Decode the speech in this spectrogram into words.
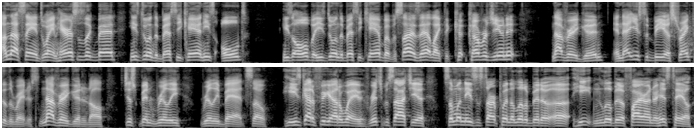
I'm not saying Dwayne Harris has looked bad. He's doing the best he can. He's old. He's old, but he's doing the best he can. But besides that, like the c- coverage unit, not very good. And that used to be a strength of the Raiders. Not very good at all. It's just been really, really bad. So he's got to figure out a way. Rich Bisaccia, someone needs to start putting a little bit of uh, heat and a little bit of fire under his tail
